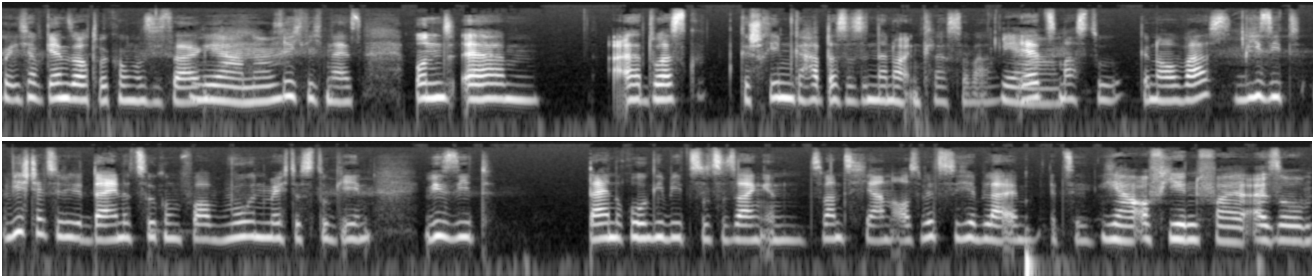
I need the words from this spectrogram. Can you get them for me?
cool. Ich habe Gänsehaut bekommen, muss ich sagen. Ja, ne? Richtig nice. Und ähm, äh, du hast geschrieben gehabt, dass es in der neunten Klasse war. Ja. Jetzt machst du genau was. Wie sieht, wie stellst du dir deine Zukunft vor? Wohin möchtest du gehen? Wie sieht dein Ruhrgebiet sozusagen in 20 Jahren aus? Willst du hier bleiben? Erzähl. Ja, auf jeden Fall. Also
